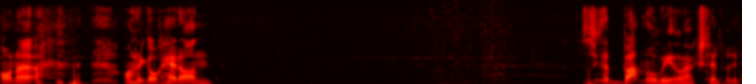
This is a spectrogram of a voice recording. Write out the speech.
Wanna, wanna go head on. It's like the Batmobile, actually. Look at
